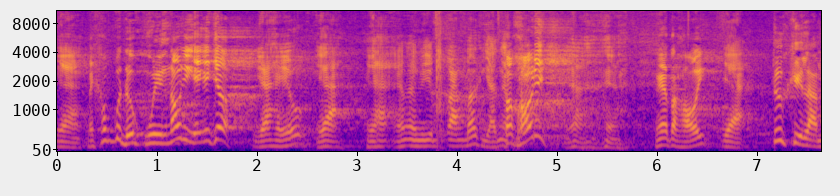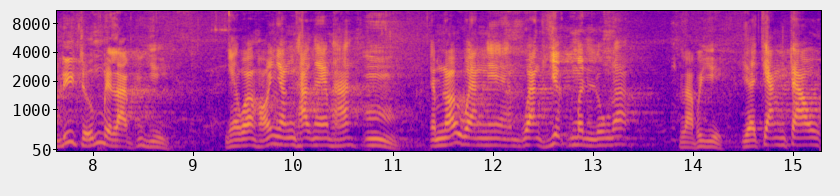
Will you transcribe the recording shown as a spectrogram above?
Dạ. Mày không có được quyền nói như vậy nghe chưa? Dạ hiểu. Dạ dạ em, em quan bớt giận thôi khỏi đi. Dạ dạ. Nghe tao hỏi dạ. trước khi làm lý trưởng mày làm cái gì? Dạ quan hỏi nhân thân em hả? Ừ. Em nói quan nghe quan giật mình luôn đó. Làm cái gì? Dạ chăn trâu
